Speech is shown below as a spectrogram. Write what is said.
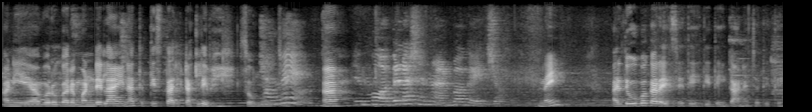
आणि बरोबर मंडेला आहे ना तर तीस तारीख टाकली मी सोमवारची हां? नाही. अरे ते उभं करायचं आहे ते तिथे गाण्याच्या तिथे.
